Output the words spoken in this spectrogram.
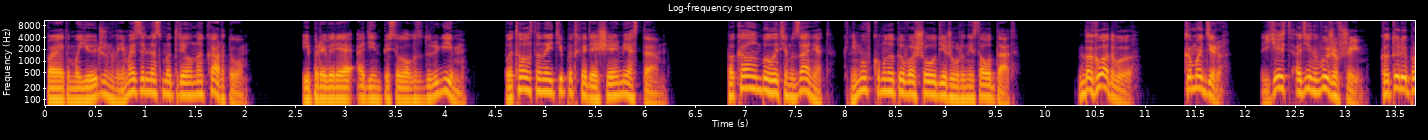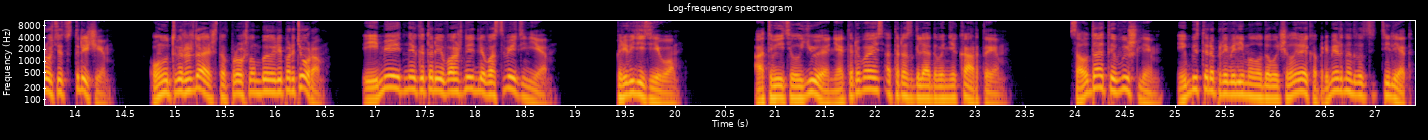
Поэтому Юйджун внимательно смотрел на карту и, проверяя один поселок за другим, пытался найти подходящее место. Пока он был этим занят, к нему в комнату вошел дежурный солдат. «Докладываю. Командир, есть один выживший, который просит встречи. Он утверждает, что в прошлом был репортером и имеет некоторые важные для вас сведения. Приведите его. Ответил Юя, не отрываясь от разглядывания карты. Солдаты вышли и быстро привели молодого человека примерно 20 лет,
